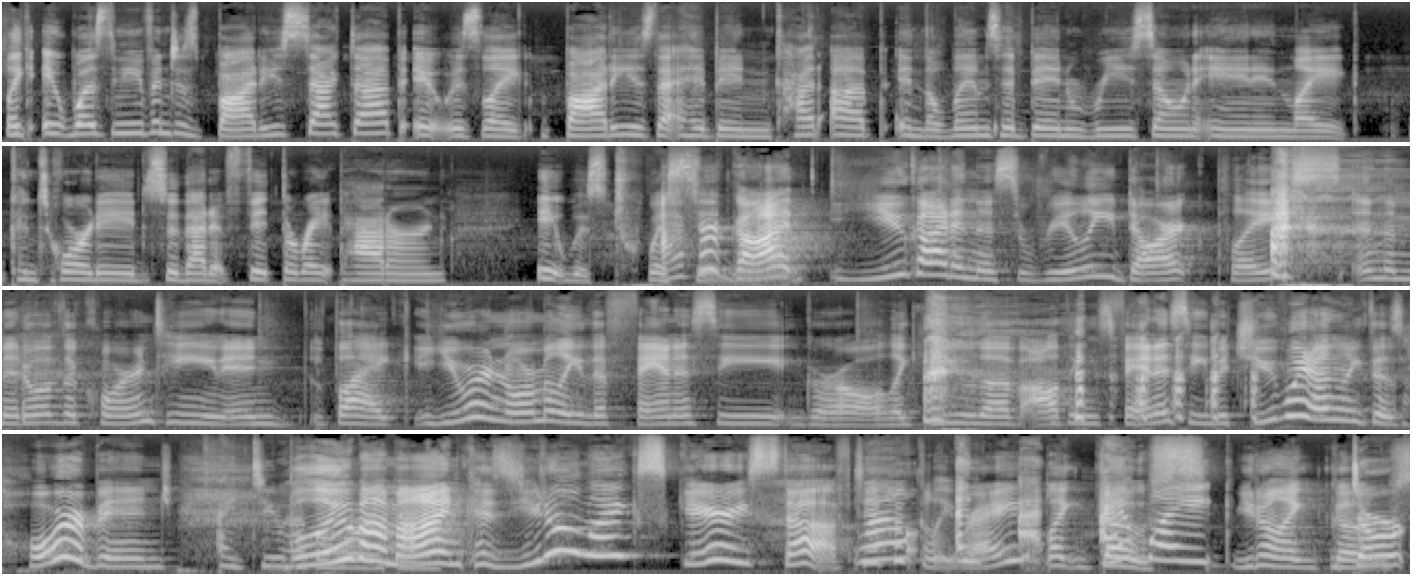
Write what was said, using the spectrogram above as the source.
Like it wasn't even just bodies stacked up, it was like bodies that had been cut up and the limbs had been re-sewn in and like contorted so that it fit the right pattern. It was twisted. I forgot you got in this really dark place in the middle of the quarantine, and like you are normally the fantasy girl, like you love all things fantasy, but you went on like this horror binge. I do have blew my mind because you don't like scary stuff typically, and right? I- like I like you don't like ghosts. Dark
